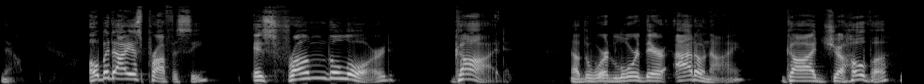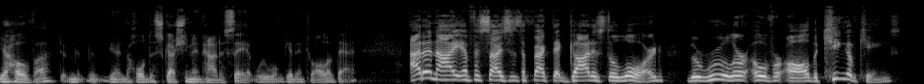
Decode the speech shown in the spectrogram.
Now, Obadiah's prophecy is from the Lord, God. Now the word Lord there, Adonai, God Jehovah, Jehovah, the whole discussion and how to say it, we won't get into all of that. Adonai emphasizes the fact that God is the Lord, the ruler over all, the King of kings.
